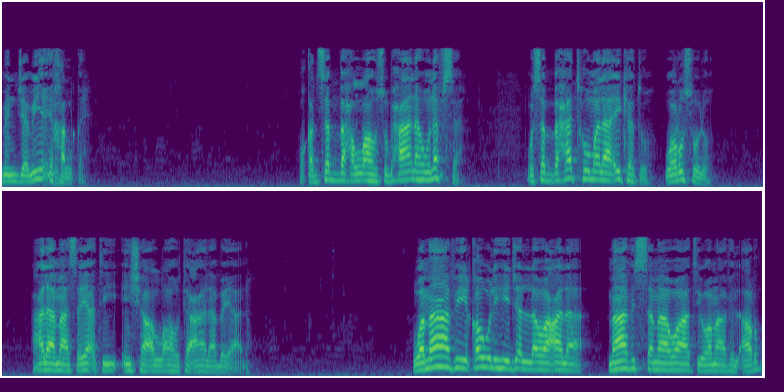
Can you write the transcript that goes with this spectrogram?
من جميع خلقه. وقد سبح الله سبحانه نفسه وسبحته ملائكته ورسله على ما سيأتي إن شاء الله تعالى بيانه. وما في قوله جل وعلا ما في السماوات وما في الأرض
